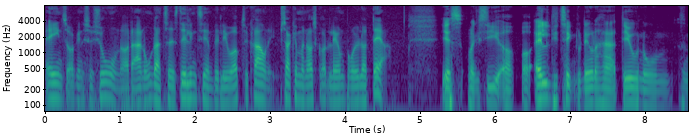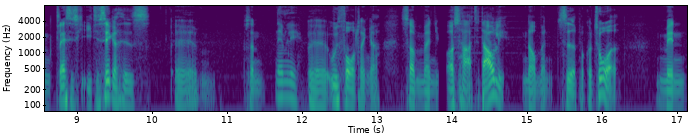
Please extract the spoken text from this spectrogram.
af ens organisation, og der er nogen, der har taget stilling til, om det lever op til kravene, så kan man også godt lave en brøler der. Yes, man kan sige, og, og alle de ting, du nævner her, det er jo nogle sådan klassiske IT-sikkerheds øh, sådan, Nemlig. øh, udfordringer, som man jo også har til daglig, når man sidder på kontoret. Men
